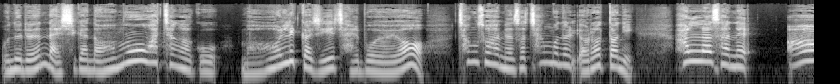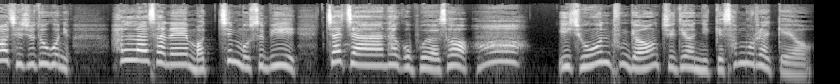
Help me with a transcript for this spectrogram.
오늘은 날씨가 너무 화창하고 멀리까지 잘 보여요. 청소하면서 창문을 열었더니 한라산에 아 제주도군요. 한라산의 멋진 모습이 짜잔 하고 보여서 어, 이 좋은 풍경 주디 언니께 선물할게요.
